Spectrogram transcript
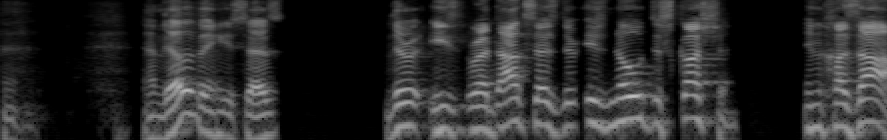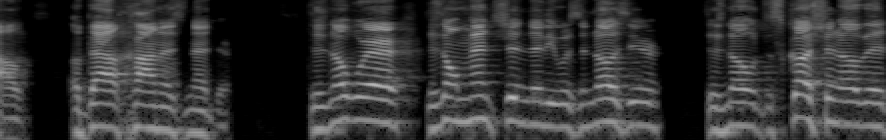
And the other thing he says, there Radak says there is no discussion in Chazal about Chana's neder. There's nowhere, there's no mention that he was a Nazir. There's no discussion of it.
